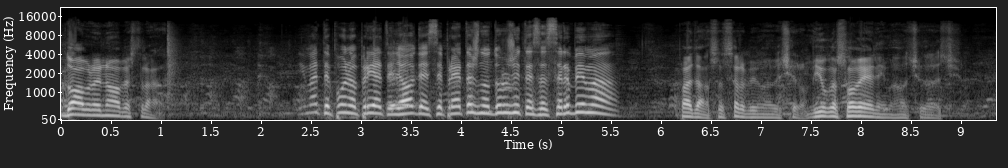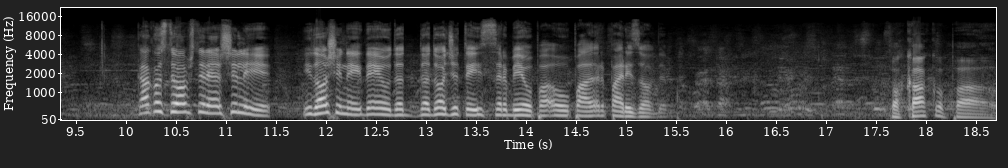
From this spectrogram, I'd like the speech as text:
dobro je na obe strane. Imate puno prijatelja ovde, se pretažno družite sa Srbima? Pa da, sa Srbima većinom. Jugoslovenima, hoću da reći. Kako ste uopšte rešili i došli na ideju da, da dođete iz Srbije u, pa, u pa, Pariz ovde? Pa kako? Pa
